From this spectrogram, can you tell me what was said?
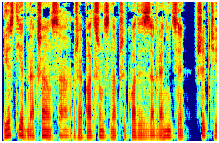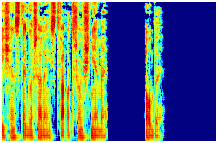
Jest jednak szansa, że patrząc na przykłady z zagranicy, szybciej się z tego szaleństwa otrząśniemy. Oby.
